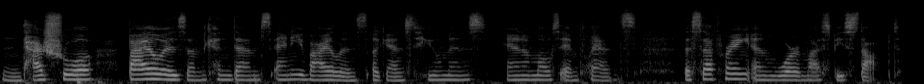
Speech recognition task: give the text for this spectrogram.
嗯，他说：“Bioism condemns any violence against humans, animals, and plants. The suffering and war must be stopped.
